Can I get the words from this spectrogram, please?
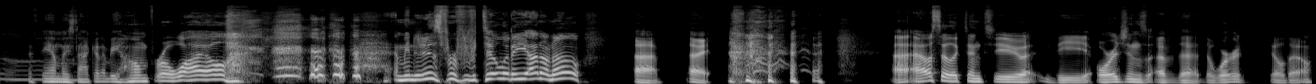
"Oh, "The family's not going to be home for a while." I mean, it is for fertility. I don't know. Uh, all right. uh, I also looked into the origins of the the word dildo,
